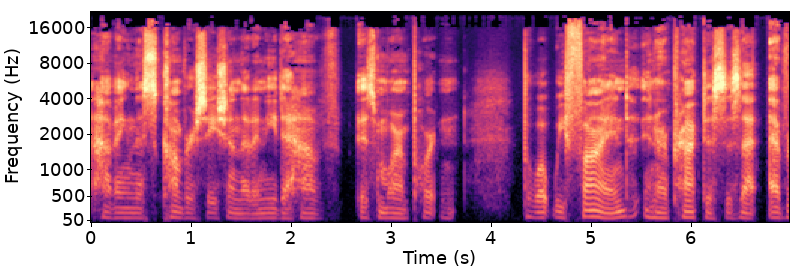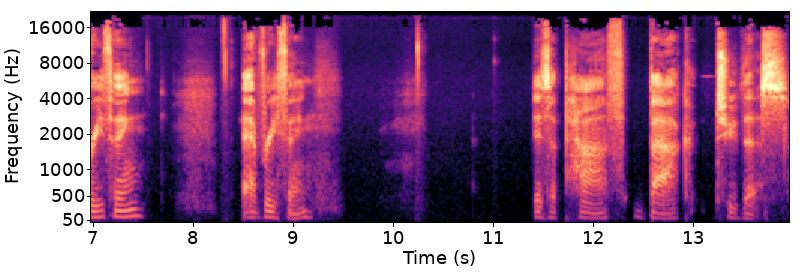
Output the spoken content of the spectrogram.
having this conversation that I need to have is more important. But what we find in our practice is that everything everything is a path back to this.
